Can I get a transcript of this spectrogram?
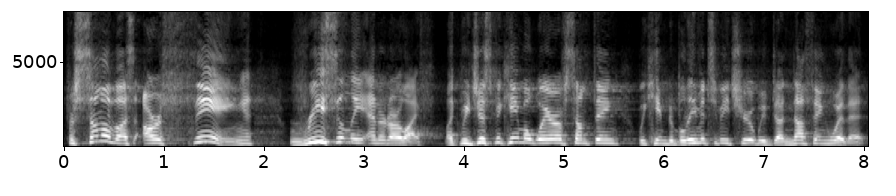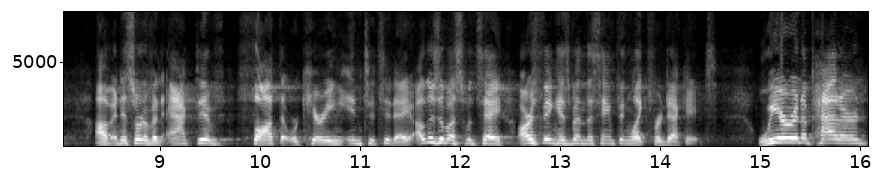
For some of us, our thing recently entered our life. Like we just became aware of something, we came to believe it to be true, we've done nothing with it. Um, and it's sort of an active thought that we're carrying into today. Others of us would say our thing has been the same thing like for decades. We are in a pattern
